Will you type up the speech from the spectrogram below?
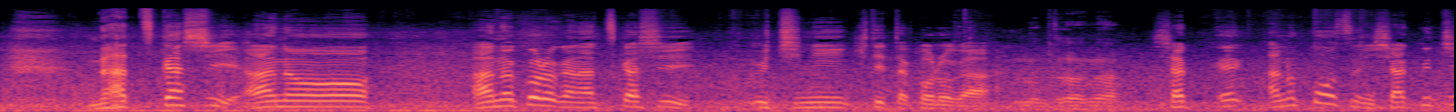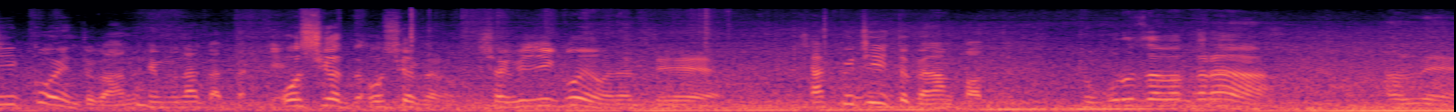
懐かしい。あのー、あの頃が懐かしいうちに来てた頃が。本当だな。しゃえあのコースに石神井公園とかあの辺もなかったっけ？惜しかった惜しかったの。石神井公園はなくて石神井とかなんかあった所沢からあのね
